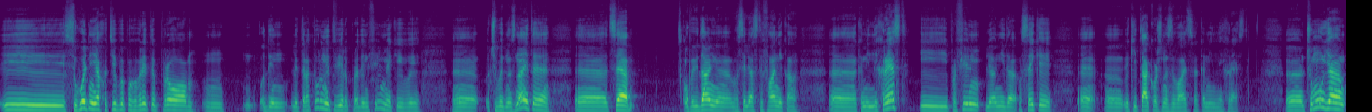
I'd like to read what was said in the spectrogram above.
І сьогодні я хотів би поговорити про один літературний твір, про один фільм, який ви, е, очевидно, знаєте. Е, це оповідання Василя Стефаніка е, Камінний хрест і про фільм Леоніда Осики, який також називається Камінний хрест. Е, Чому я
